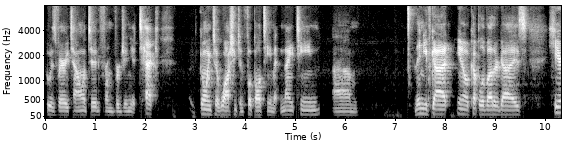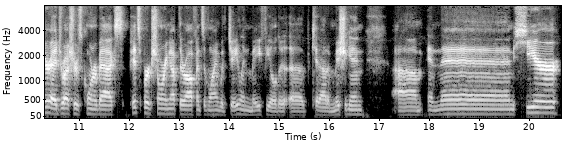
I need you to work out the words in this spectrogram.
who is very talented from Virginia Tech, going to Washington football team at 19. Um, then you've got, you know, a couple of other guys here, edge rushers, cornerbacks. Pittsburgh shoring up their offensive line with Jalen Mayfield, a, a, kid out of Michigan. Um, and then here,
